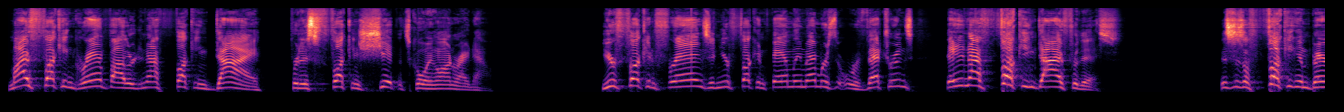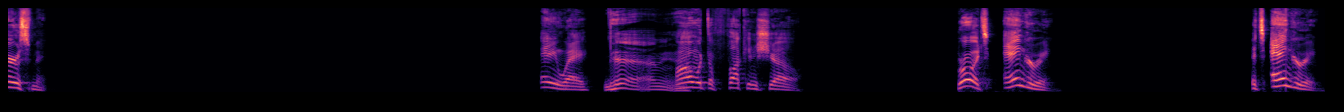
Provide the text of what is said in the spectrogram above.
My fucking grandfather did not fucking die for this fucking shit that's going on right now. Your fucking friends and your fucking family members that were veterans, they did not fucking die for this. This is a fucking embarrassment. Anyway, Yeah, I mean, on with the fucking show. Bro, it's angering. It's angering.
